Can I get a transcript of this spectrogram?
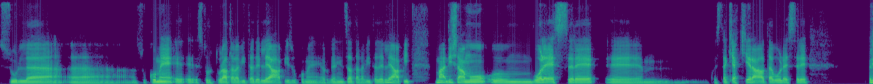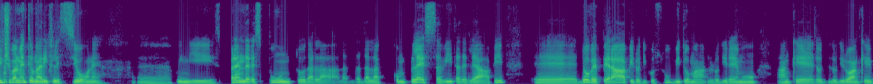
sul, uh, su come è, strutturata la vita delle api, su come è organizzata la vita delle api, ma diciamo um, vuole essere, ehm, questa chiacchierata vuole essere principalmente una riflessione, eh, quindi prendere spunto dalla, da, dalla complessa vita delle api, eh, dove per api, lo dico subito, ma lo diremo anche, lo, lo, dirò anche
